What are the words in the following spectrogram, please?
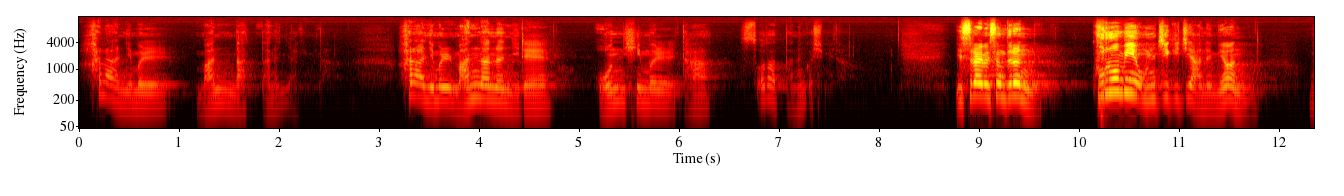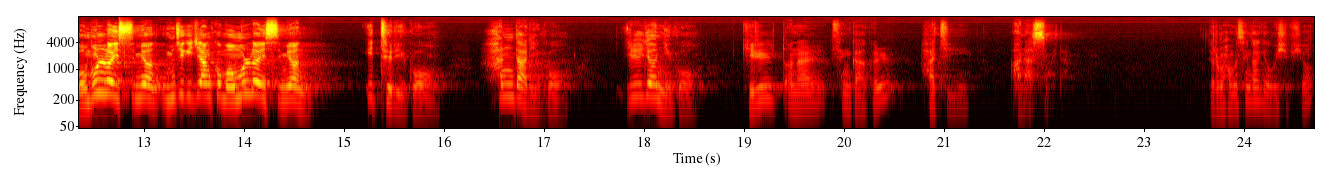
하나님을 만났다는 이야기입니다. 하나님을 만나는 일에 온 힘을 다 쏟았다는 것입니다. 이스라엘 백성들은 구름이 움직이지 않으면 머물러 있으면 움직이지 않고 머물러 있으면 이틀이고 한 달이고 1년이고 길 떠날 생각을 하지 않았습니다. 여러분 한번 생각해 보십시오.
